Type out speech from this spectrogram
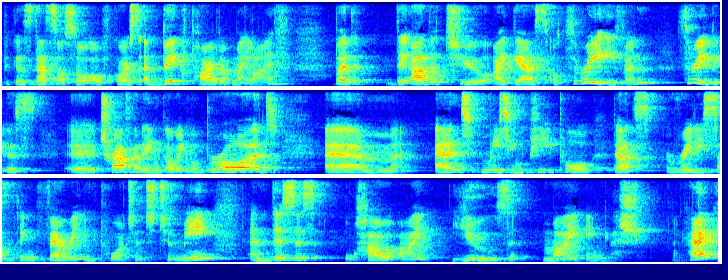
because that's also, of course, a big part of my life. But the other two, I guess, or three even, three, because uh, traveling, going abroad, um, and meeting people that's really something very important to me and this is how I use my English okay?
